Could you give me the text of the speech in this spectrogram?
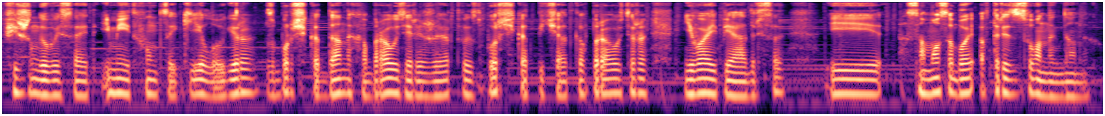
фишинговый сайт имеет функции keylogger, сборщика данных о браузере жертвы, сборщика отпечатков браузера, его IP-адреса и, само собой, авторизационных данных.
